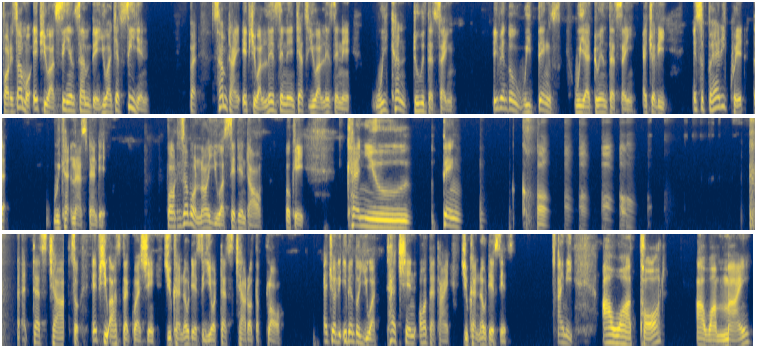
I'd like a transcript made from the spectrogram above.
For example, if you are seeing something, you are just seeing. But sometimes, if you are listening, just you are listening, we can't do the same. Even though we think we are doing the same, actually, it's very quick that we can understand it. For example, now you are sitting down. Okay, can you think of a test texture? So if you ask that question, you can notice your texture of the floor. Actually, even though you are touching all the time, you can notice it. I mean, our thought, our mind,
